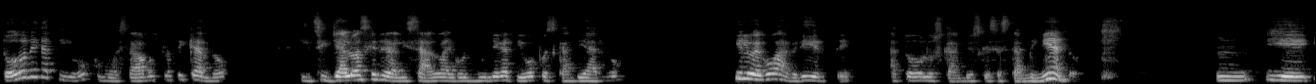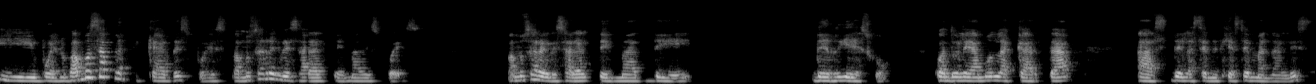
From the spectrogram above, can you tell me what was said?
todo negativo, como estábamos platicando, y si ya lo has generalizado algo muy negativo, pues cambiarlo. Y luego abrirte a todos los cambios que se están viniendo. Mm, y, bueno, vamos a platicar después, vamos a regresar al tema después. Vamos a regresar al tema de, de riesgo. Cuando leamos la carta de las energías semanales,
